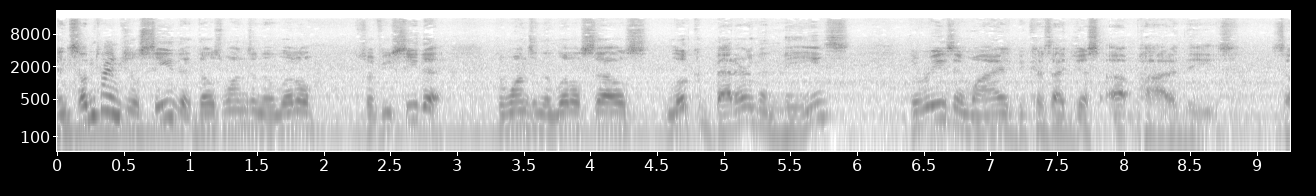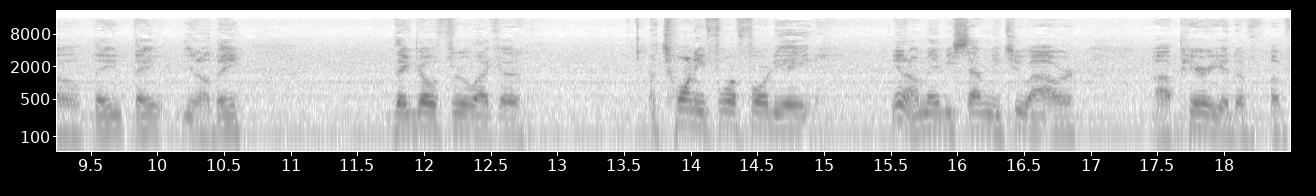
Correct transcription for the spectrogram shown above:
and sometimes you'll see that those ones in the little. So if you see that the ones in the little cells look better than these, the reason why is because I just up potted these. So they they you know they they go through like a a 24 48 you know maybe 72 hour uh, period of, of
